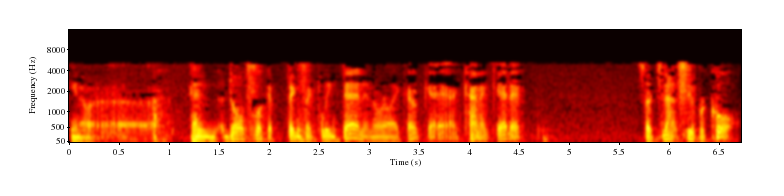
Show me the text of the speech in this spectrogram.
you know, uh, and adults look at things like LinkedIn and we're like, okay, I kind of get it. So it's not super cool.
